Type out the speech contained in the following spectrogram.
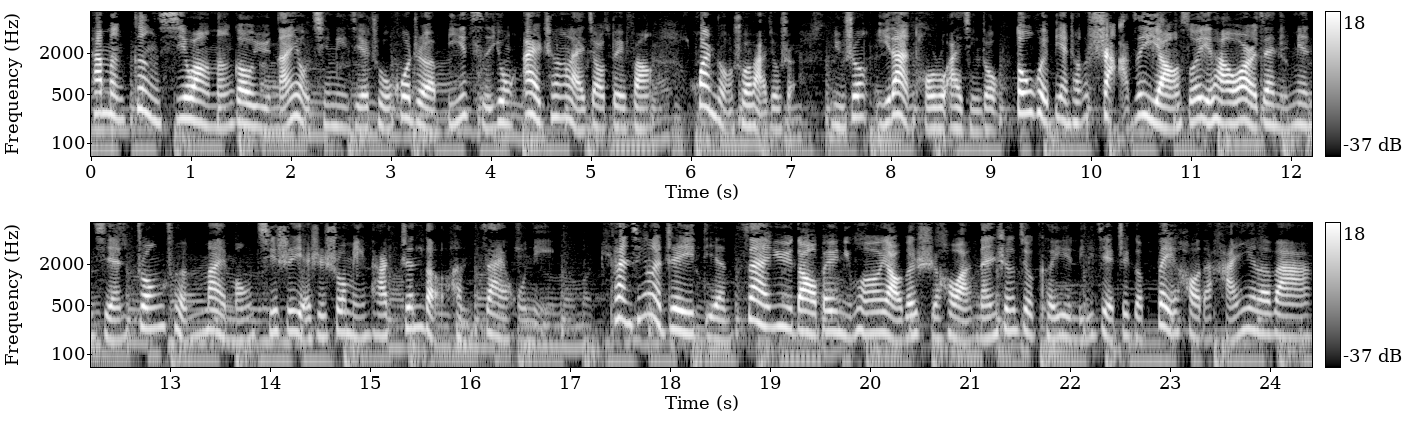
他们更希望能够与男友亲密接触，或者彼此用爱称来叫对方。换种说法就是，女生一旦投入爱情中，都会变成傻子一样。所以她偶尔在你面前装纯卖萌，其实也是说明她真的很在乎你。看清了这一点，再遇到被女朋友咬的时候啊，男生就可以理解这个背后的含义了吧。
